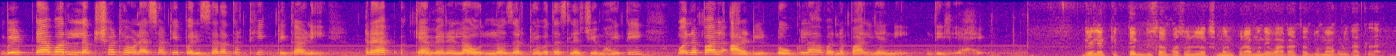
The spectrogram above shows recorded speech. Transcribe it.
बिबट्यावर लक्ष ठेवण्यासाठी परिसरात ठिकठिकाणी ट्रॅप कॅमेरे लावून नजर ठेवत असल्याची माहिती वनपाल आर डी टोकला वनपाल यांनी दिली आहे. गेल्या कित्येक दिवसापासून लक्ष्मणपुरामध्ये वाघाचा धुमाकूळ घातला आहे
